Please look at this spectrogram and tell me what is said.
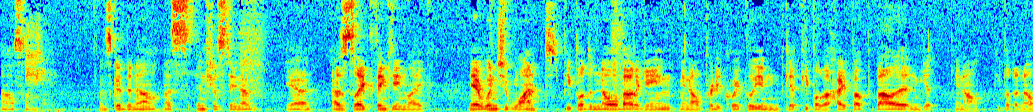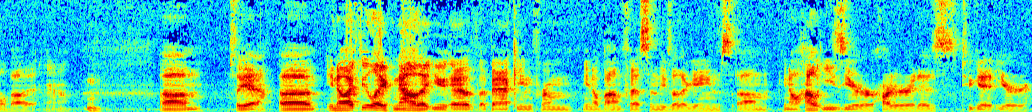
awesome. That's good to know. That's interesting. I, yeah, I was like thinking like, yeah, wouldn't you want people to know about a game, you know, pretty quickly and get people to hype up about it and get you know people to know about it, you know. Mm. Um, so yeah, um, you know, I feel like now that you have a backing from you know Bombfest and these other games, um, you know how easier or harder it is to get your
